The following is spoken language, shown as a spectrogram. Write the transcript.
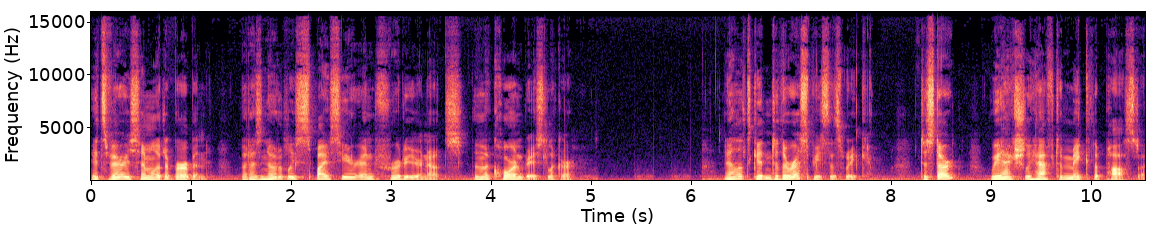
It's very similar to bourbon, but has notably spicier and fruitier notes than the corn based liquor. Now let's get into the recipes this week. To start, we actually have to make the pasta.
